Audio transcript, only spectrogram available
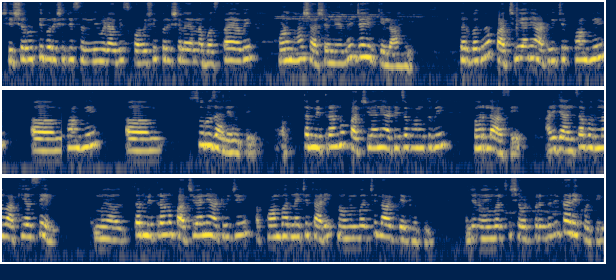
शिष्यवृत्ती परीक्षेची संधी मिळावी स्कॉलरशिप परीक्षेला यांना बसता यावे म्हणून हा शासन निर्णय जाहीर केला आहे. तर बघा पाचवी आणि आठवीचे फॉर्म हे फॉर्म हे सुरू झाले होते. तर मित्रांनो पाचवी आणि आठवीचा फॉर्म तुम्ही भरला असेल आणि ज्यांचा भरणं बाकी असेल तर मित्रांनो पाचवी आणि आठवीची फॉर्म भरण्याची तारीख नोव्हेंबरची लास्ट डेट होती. म्हणजे नोव्हेंबरच्या शेवटपर्यंत ती तारीख होती.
